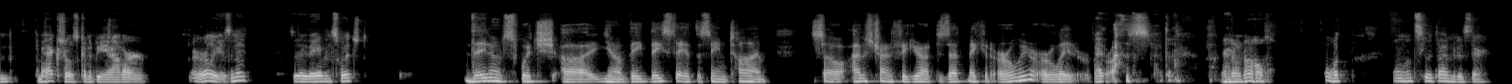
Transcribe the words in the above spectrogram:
the Mac show is going to be an hour early, isn't it? So they haven't switched. They don't switch. Uh, you know, they they stay at the same time. So I was trying to figure out: does that make it earlier or later for I, us? I don't know. What? Well, let's see what time it is there.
